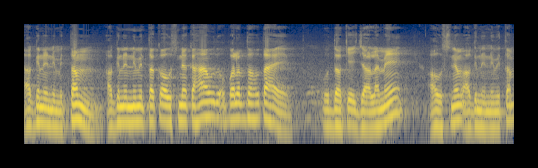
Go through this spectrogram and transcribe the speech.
अग्नि निमित्तम अग्नि निमित्त का औष्ण्य कहाँ उपलब्ध होता है? उदक जल में औष्ण्यम अग्नि निमित्तम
